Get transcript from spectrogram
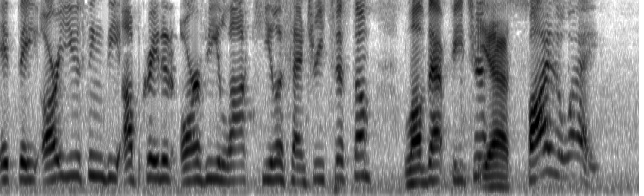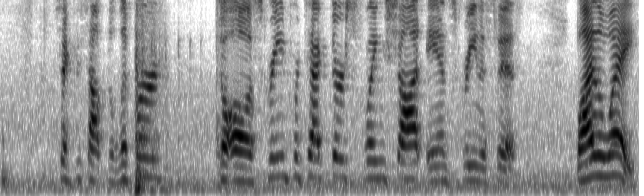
It they are using the upgraded RV lock keyless entry system. Love that feature. Yes. By the way, Check this out, the Lippert, the uh, screen protector, slingshot, and screen assist. By the way,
